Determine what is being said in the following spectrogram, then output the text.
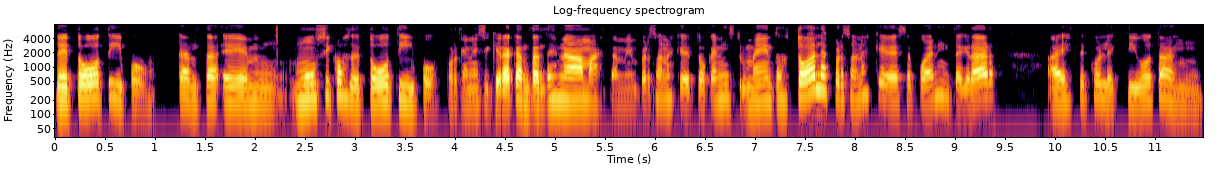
de todo tipo, canta, eh, músicos de todo tipo, porque ni siquiera cantantes nada más, también personas que tocan instrumentos, todas las personas que se puedan integrar a este colectivo tan,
